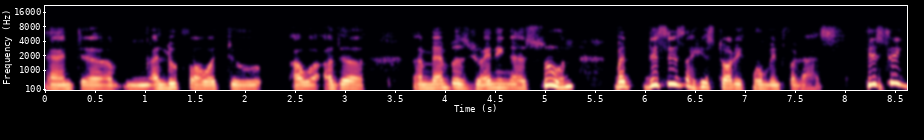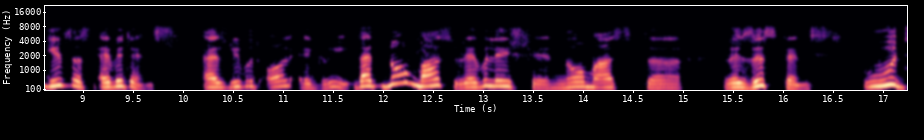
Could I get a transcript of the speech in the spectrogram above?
And mm, I look forward to our other uh, members joining us soon. But this is a historic moment for us. History gives us evidence as we would all agree, that no mass revelation, no mass uh, resistance would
